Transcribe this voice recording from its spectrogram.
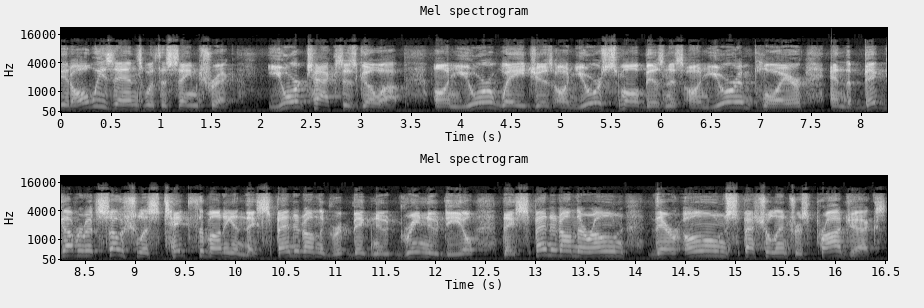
it always ends with the same trick. Your taxes go up on your wages, on your small business, on your employer, and the big government socialists take the money and they spend it on the big new Green New Deal. They spend it on their own their own special interest projects.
